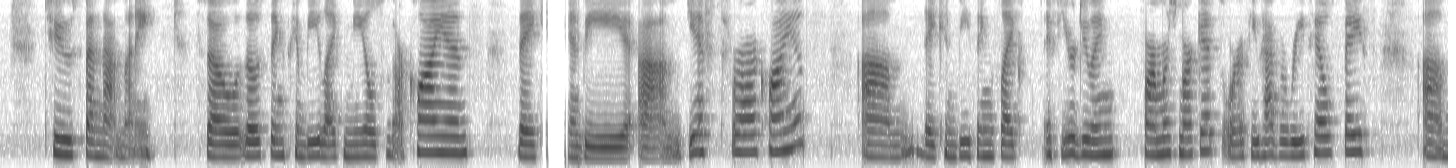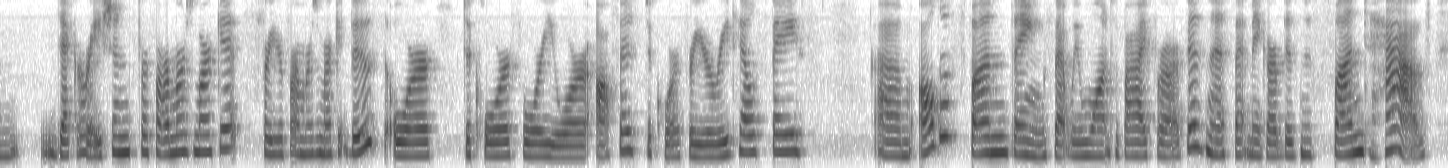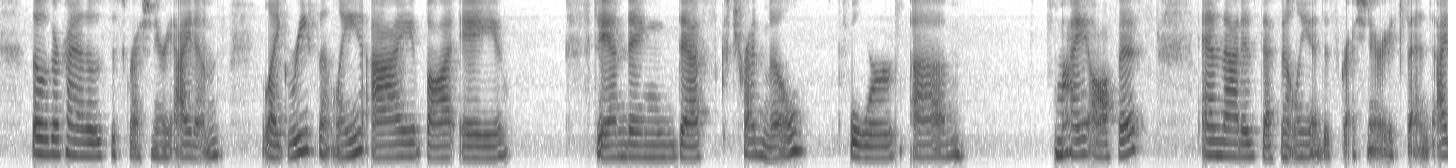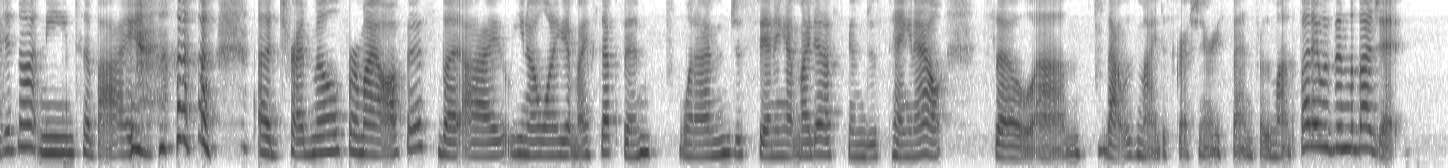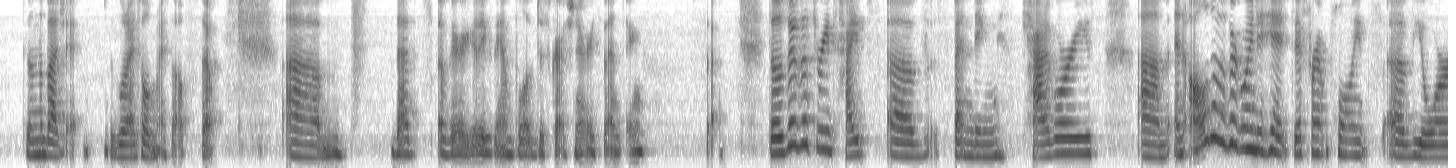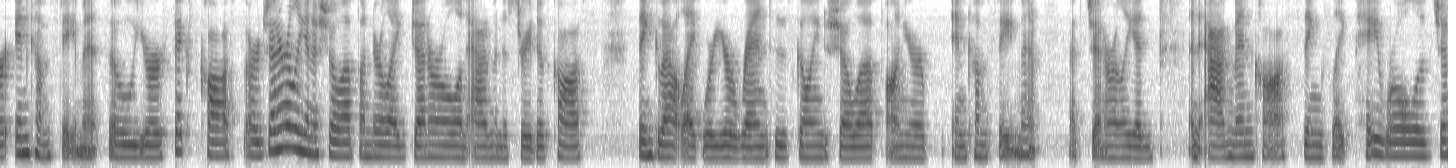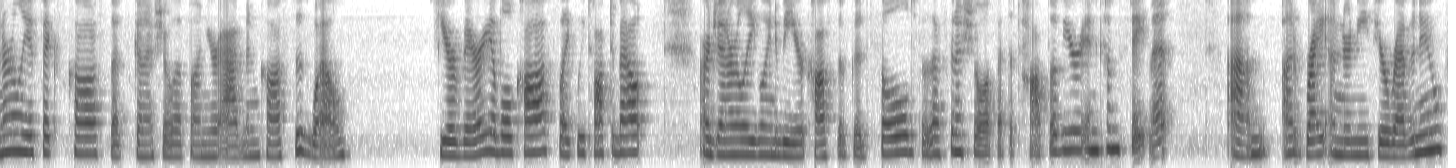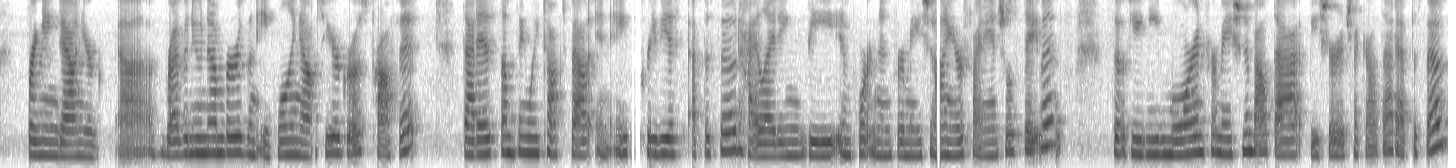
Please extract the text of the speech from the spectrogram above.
to spend that money. So those things can be like meals with our clients, they can be um, gifts for our clients. Um, they can be things like if you're doing farmers markets or if you have a retail space, um, decorations for farmers markets for your farmers market booth or decor for your office, decor for your retail space. Um, all those fun things that we want to buy for our business that make our business fun to have, those are kind of those discretionary items. Like recently, I bought a standing desk treadmill for um, my office and that is definitely a discretionary spend. I did not need to buy a treadmill for my office, but I, you know, want to get my steps in when I'm just standing at my desk and just hanging out. So um, that was my discretionary spend for the month, but it was in the budget. It's in the budget, is what I told myself. So um, that's a very good example of discretionary spending. So, those are the three types of spending categories, um, and all of those are going to hit different points of your income statement. So, your fixed costs are generally going to show up under like general and administrative costs. Think about like where your rent is going to show up on your income statement. That's generally an, an admin cost. Things like payroll is generally a fixed cost. That's going to show up on your admin costs as well. Your variable costs, like we talked about, are generally going to be your cost of goods sold. So that's going to show up at the top of your income statement, um, uh, right underneath your revenue, bringing down your uh, revenue numbers and equaling out to your gross profit. That is something we talked about in a previous episode, highlighting the important information on your financial statements. So if you need more information about that, be sure to check out that episode.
